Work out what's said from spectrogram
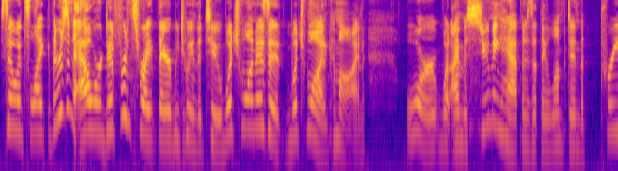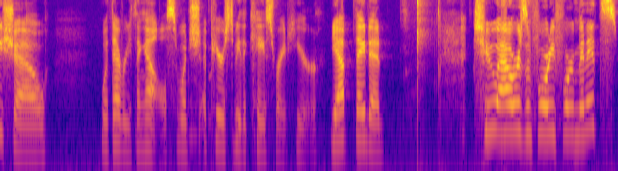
So it's like, there's an hour difference right there between the two. Which one is it? Which one? Come on. Or what I'm assuming happened is that they lumped in the pre-show with everything else, which appears to be the case right here. Yep, they did. 2 hours and 44 minutes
